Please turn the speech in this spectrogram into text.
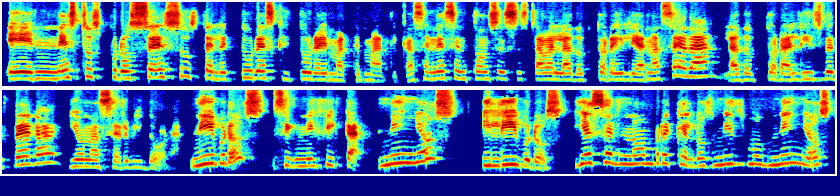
en estos procesos de lectura, escritura y matemáticas. En ese entonces estaba la doctora Ileana Seda, la doctora Lisbeth Vega y una servidora. Libros significa niños y libros, y es el nombre que los mismos niños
